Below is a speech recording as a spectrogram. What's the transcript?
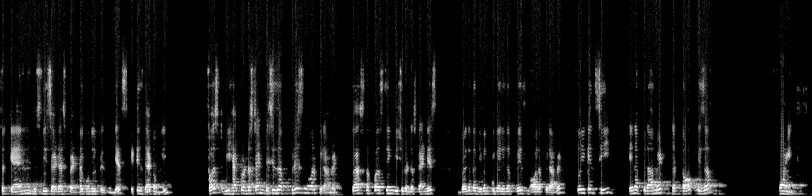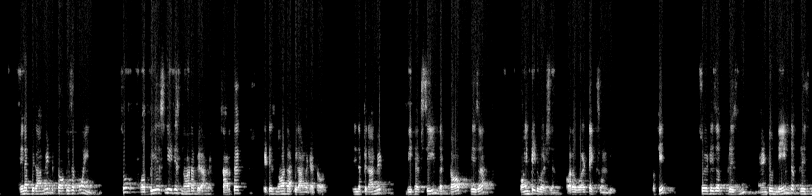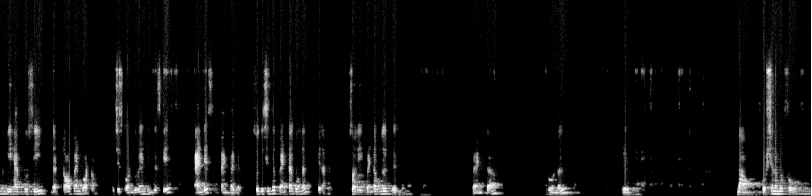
So can this be said as pentagonal prism? Yes, it is that only. First, we have to understand this is a prism or pyramid. Plus, the first thing we should understand is whether the given figure is a prism or a pyramid. So you can see in a pyramid, the top is a point. In a pyramid, the top is a point. So obviously it is not a pyramid. Sarthak, it is not a pyramid at all. In a pyramid, we have seen the top is a pointed version or a vertex only. Okay. So it is a prism and to name the prism, we have to see the top and bottom, which is congruent in this case and is pentagon. So this is a pentagonal pyramid. Sorry, pentagonal prism pentagonal prism. Now, question number four.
